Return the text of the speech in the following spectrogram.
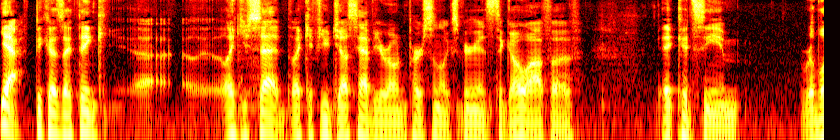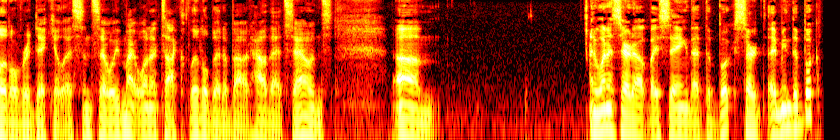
Yeah, because I think. Uh, like you said, like if you just have your own personal experience to go off of, it could seem a little ridiculous. And so we might want to talk a little bit about how that sounds. Um, I want to start out by saying that the book starts. I mean, the book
